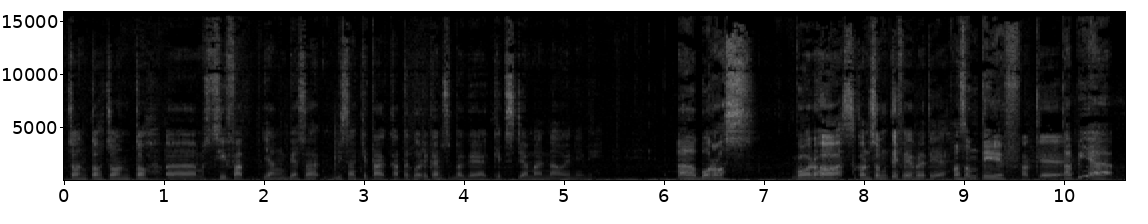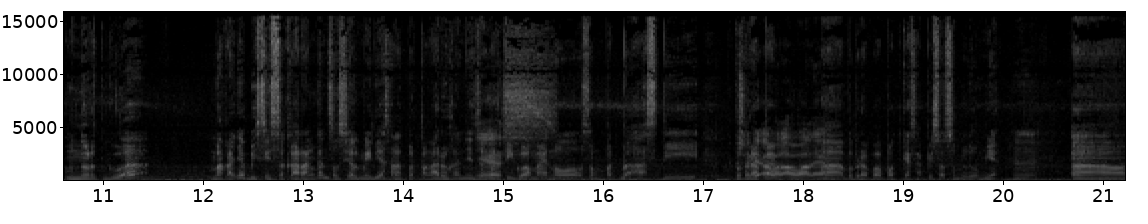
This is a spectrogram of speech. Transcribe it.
Contoh-contoh em, sifat yang biasa bisa kita kategorikan sebagai kids zaman now ini nih. Eh, boros. Boros. Konsumtif ya berarti ya? Konsumtif. Oke. Tapi ya menurut gua makanya bisnis sekarang kan sosial media sangat berpengaruh kan yang seperti Yes. gua Mano sempat bahas di beberapa awal-awal ya. ah, beberapa podcast episode sebelumnya. Mm-mm. Eh,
